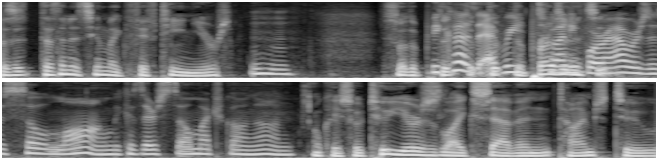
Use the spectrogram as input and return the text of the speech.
Does it? Doesn't it seem like fifteen years? hmm So the Because the, the, every the 24 hours is so long because there's so much going on. Okay, so two years is like seven times two.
